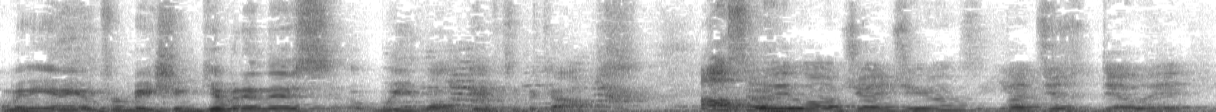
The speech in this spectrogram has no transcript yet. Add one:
I mean, any information given in this, we won't give to the cops. Also, we won't judge you, but just do it.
